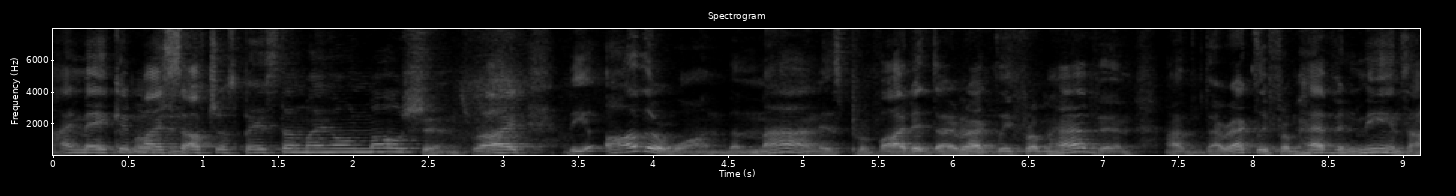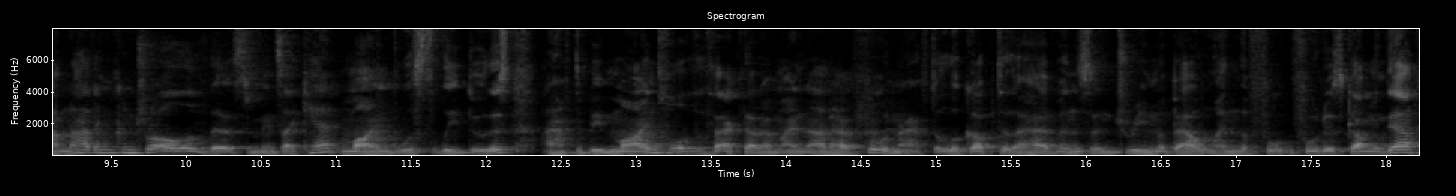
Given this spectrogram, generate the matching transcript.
I make it myself just based on my own motions, right? The other one, the man, is provided directly from heaven. Uh, directly from heaven means I'm not in control of this. It means I can't mindlessly do this. I have to be mindful of the fact that I might not have food, and I have to look up to the heavens and dream about when the food, food is coming down.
